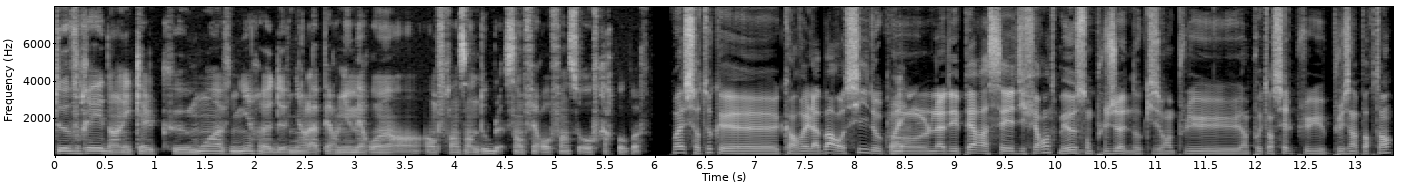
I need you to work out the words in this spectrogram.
devrait dans les quelques mois à venir euh, devenir la paire numéro 1 en, France en double sans faire offense aux frères Popov. Ouais, surtout que Corvée Labarre aussi, donc on a des paires assez différentes, mais eux sont plus jeunes, donc ils ont un, plus, un potentiel plus, plus important.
